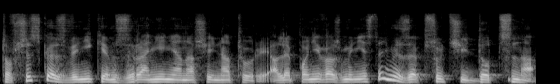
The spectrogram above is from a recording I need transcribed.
To wszystko jest wynikiem zranienia naszej natury, ale ponieważ my nie jesteśmy zepsuci do cna,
